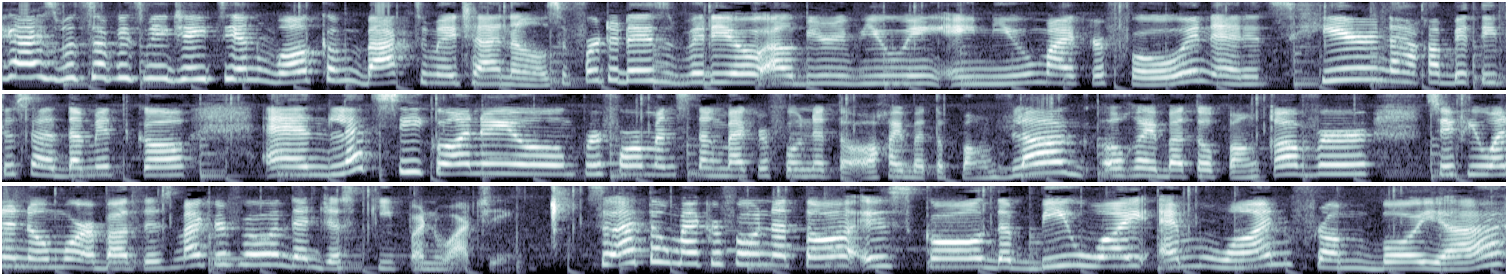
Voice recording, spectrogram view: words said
guys! What's up? It's me, JT, and welcome back to my channel. So for today's video, I'll be reviewing a new microphone and it's here, nakakabit dito sa damit ko. And let's see kung ano yung performance ng microphone na to. Okay ba to pang vlog? Okay ba to pang cover? So if you wanna know more about this microphone, then just keep on watching. So itong microphone na to is called the BY-M1 from Boya.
